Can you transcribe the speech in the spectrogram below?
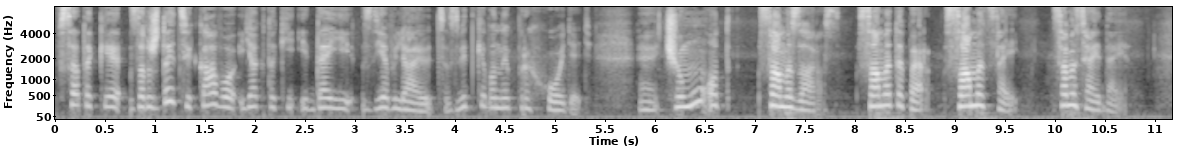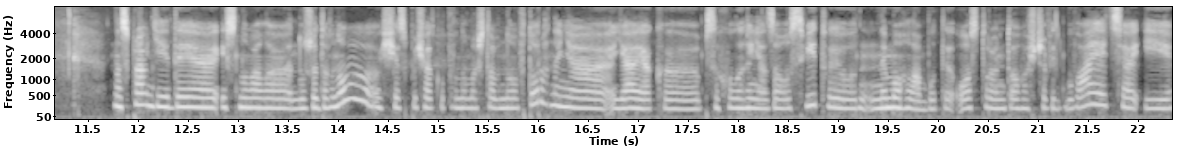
все-таки завжди цікаво, як такі ідеї з'являються, звідки вони приходять. Е, Чому от саме зараз, саме тепер, саме цей, саме ця ідея? Насправді ідея існувала дуже давно, ще з початку повномасштабного вторгнення. Я, як е, психологиня за освітою, не могла бути осторонь того, що відбувається. І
